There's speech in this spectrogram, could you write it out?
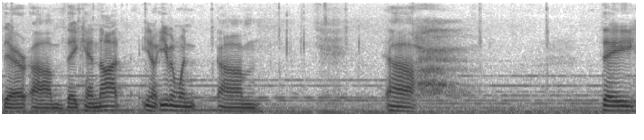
They're, um, they cannot, you know, even when um, uh, they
